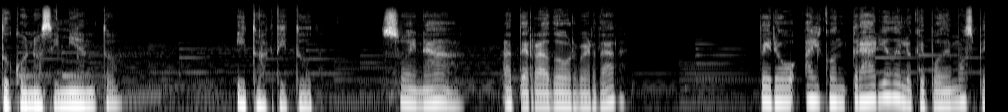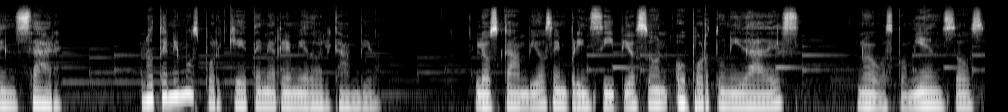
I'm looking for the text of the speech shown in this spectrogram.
tu conocimiento y tu actitud. Suena aterrador, ¿verdad? Pero al contrario de lo que podemos pensar, no tenemos por qué tenerle miedo al cambio. Los cambios en principio son oportunidades, nuevos comienzos,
